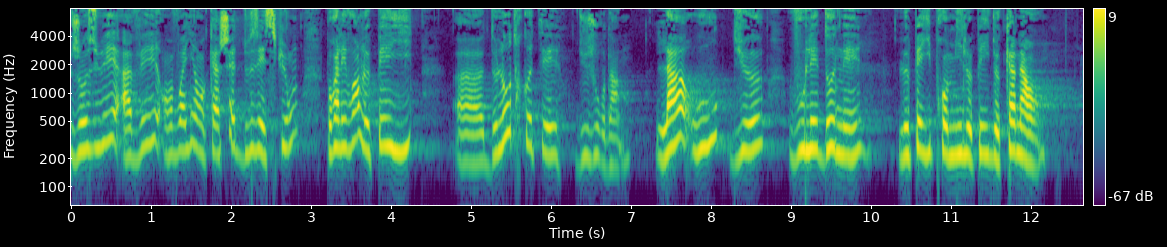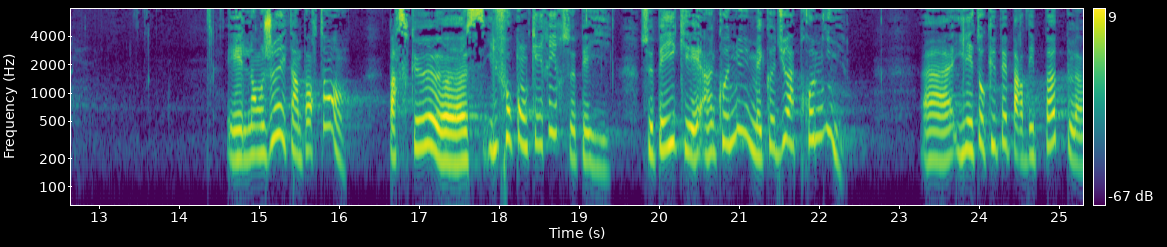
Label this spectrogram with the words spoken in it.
Josué avait envoyé en cachette deux espions pour aller voir le pays de l'autre côté du Jourdain là où Dieu voulait donner le pays promis, le pays de Canaan. Et l'enjeu est important parce que euh, faut conquérir ce pays, ce pays qui est inconnu mais que Dieu a promis. Euh, il est occupé par des peuples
